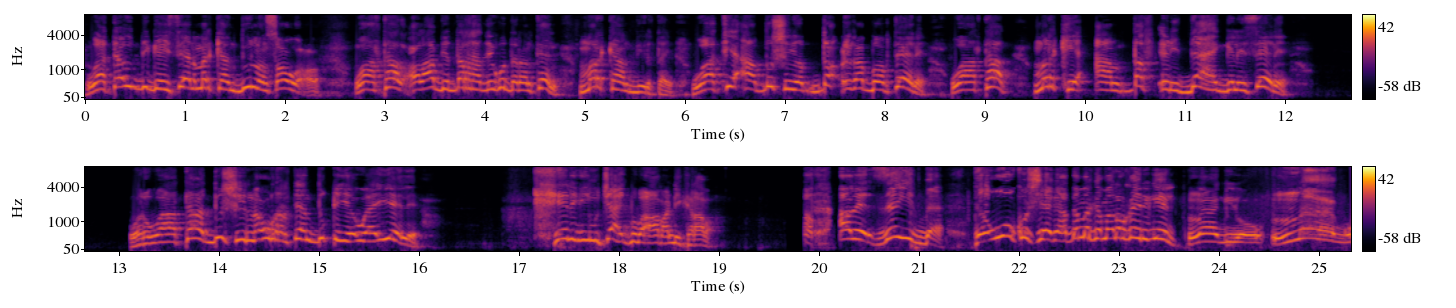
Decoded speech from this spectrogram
waataad waataad u digayseen markaan duulan soo waco. Waataad colaadii daraad igu daranteen markaan diirtay. Waa tii aad dushiyo doc iga boobteene waataad markii aan daf idhi daaha geliseene war waataad dushiinna u rarteen duqiya waayeele. Keligii mujaahid buba ahaa baan dhihi karaaba. Adeer sayidba dee wuu ku sheegay hadda marka maalab khayr geel naagu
